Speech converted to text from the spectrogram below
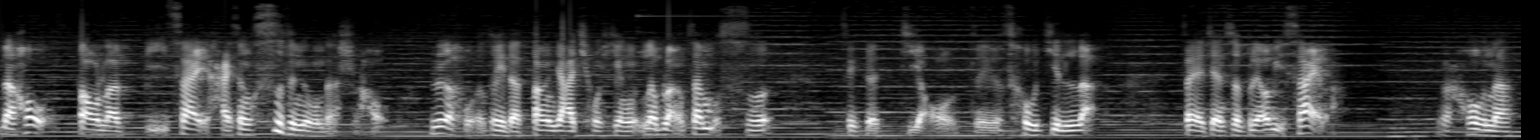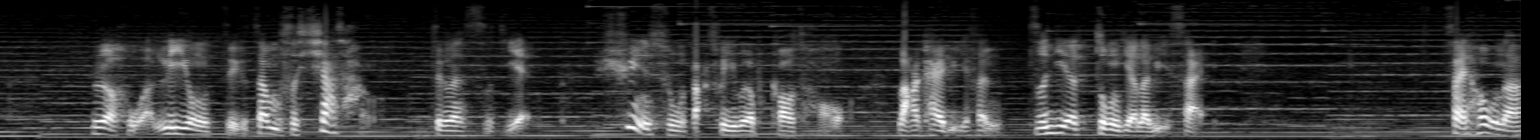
然后到了比赛还剩四分钟的时候，热火队的当家球星勒布朗詹姆斯这个脚这个抽筋了，再也坚持不了比赛了。然后呢，热火利用这个詹姆斯下场这段时间，迅速打出一波高潮。拉开比分，直接终结了比赛。赛后呢，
